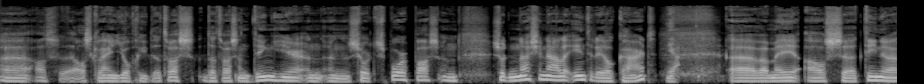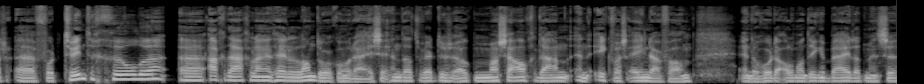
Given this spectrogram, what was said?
uh, als, als klein jochie. Dat was, dat was een ding hier, een, een soort spoorpas, een soort nationale interrailkaart. Ja. Uh, waarmee je als uh, tiener voor 20 gulden acht dagen lang het hele land door kon reizen. En dat werd dus ook massaal gedaan en ik was één daarvan. En er hoorden allemaal dingen bij dat mensen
